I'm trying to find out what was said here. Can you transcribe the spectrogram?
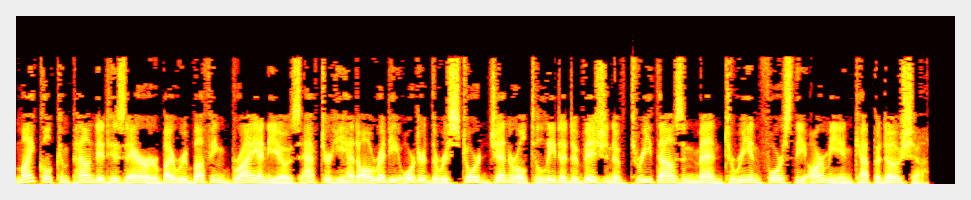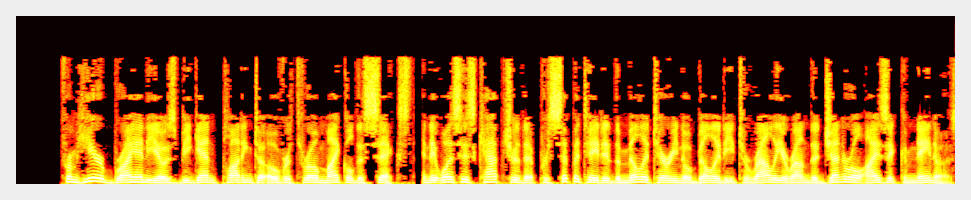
Michael compounded his error by rebuffing Bryennios after he had already ordered the restored general to lead a division of 3,000 men to reinforce the army in Cappadocia. From here Bryennios began plotting to overthrow Michael VI, and it was his capture that precipitated the military nobility to rally around the general Isaac Komnenos,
